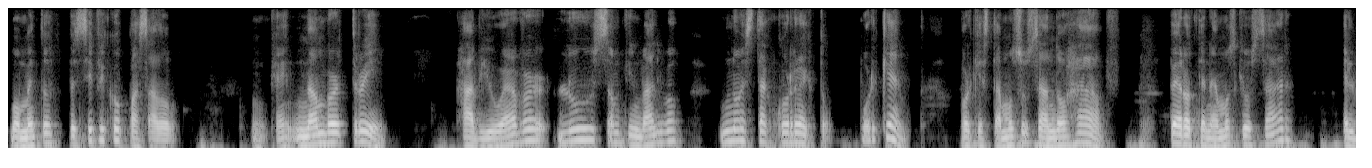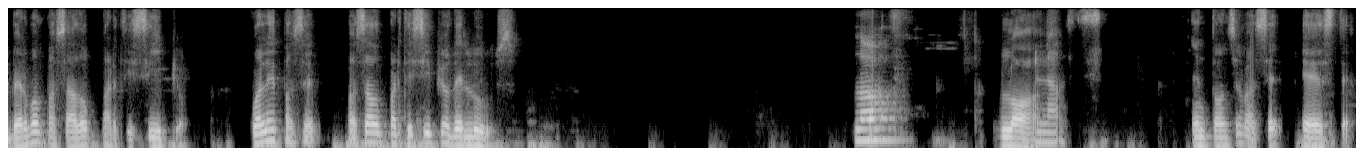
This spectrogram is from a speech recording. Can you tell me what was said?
Momento específico pasado. ¿Ok? Number three, have you ever lose something valuable? No está correcto. ¿Por qué? Porque estamos usando have, pero tenemos que usar el verbo en pasado participio. ¿Cuál es el pasado participio de lose? Lost. Lost. Entonces va a ser este.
